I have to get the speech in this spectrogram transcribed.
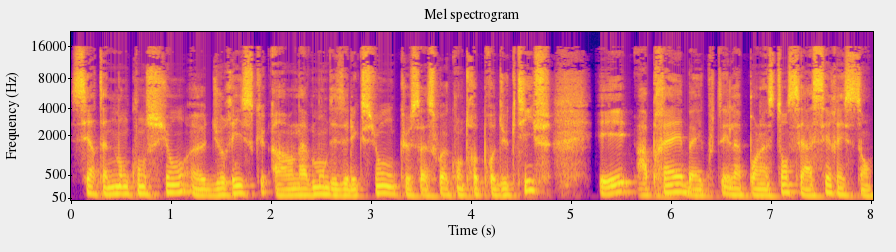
certainement conscient euh, du risque en amont des élections que ça soit contre-productif. Et après, bah écoutez, là pour l'instant c'est assez récent.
